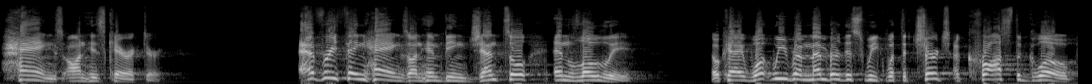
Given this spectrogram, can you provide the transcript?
hangs on his character. Everything hangs on him being gentle and lowly. Okay, what we remember this week, what the church across the globe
